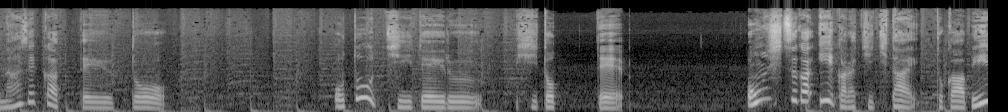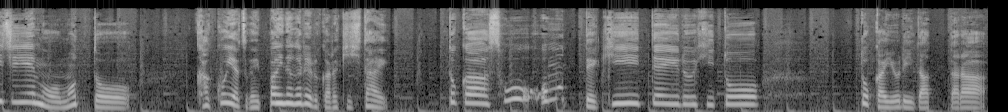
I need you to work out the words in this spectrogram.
なぜかっていうと音を聞いている人って音質がいいから聞きたいとか BGM をもっとかっこいいやつがいっぱい流れるから聞きたいとかそう思って聞いている人とかよりだったら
